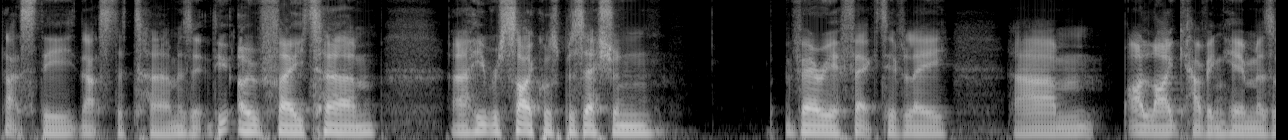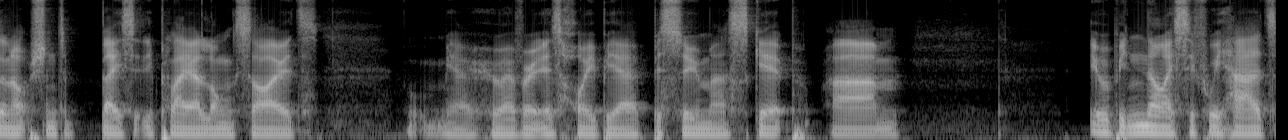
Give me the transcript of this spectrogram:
That's the that's the term, is it? The au fait term. Uh, he recycles possession very effectively. Um, I like having him as an option to basically play alongside you know whoever it is Højbjerg, Bissouma, Skip. Um, it would be nice if we had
